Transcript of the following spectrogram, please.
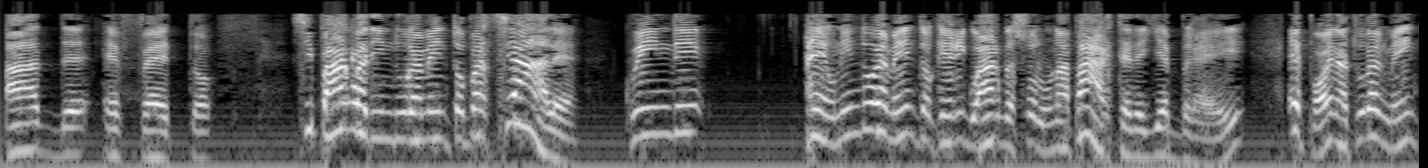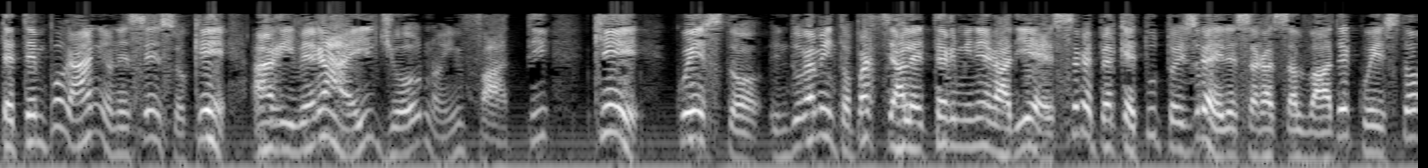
ad effetto. Si parla di induramento parziale, quindi è un induramento che riguarda solo una parte degli ebrei e poi naturalmente è temporaneo, nel senso che arriverà il giorno, infatti, che questo induramento parziale terminerà di essere perché tutto Israele sarà salvato e questo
